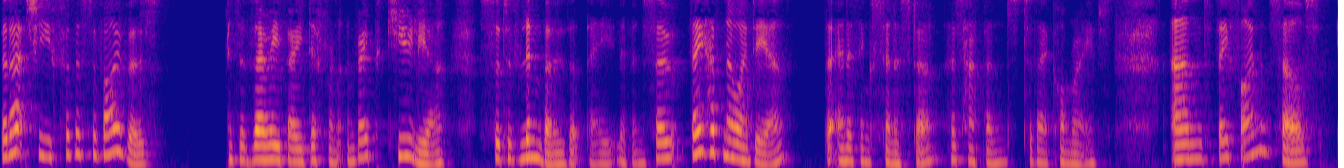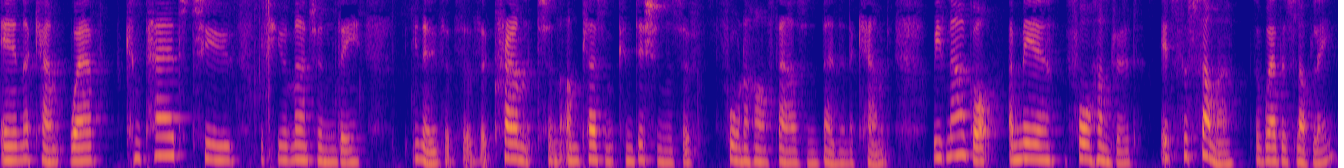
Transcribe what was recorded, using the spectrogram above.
But actually, for the survivors, it's a very, very different and very peculiar sort of limbo that they live in. So they have no idea that anything sinister has happened to their comrades. And they find themselves in a camp where, compared to, if you imagine the, you know, the, the, the cramped and unpleasant conditions of four and a half thousand men in a camp, we've now got a mere 400. It's the summer, the weather's lovely.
